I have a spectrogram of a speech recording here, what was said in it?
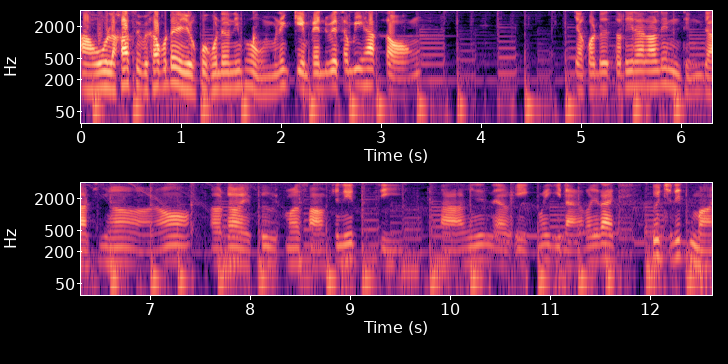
เอาละครับสวัสดีครับวันนี้อยู่กับผมคนเดิมนี้ผมเล่นเกมเป็นเวซัมบี้ฮักสองจากคนเดิมตอนที่แล้วเราเล่นถึงด่านที่ห้าเนาะเราได้พืชมาสามชนิดสี่สามชนิดแล้วอีกไม่กี่ด่านเราก็จะได้พืชชนิดใหม่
